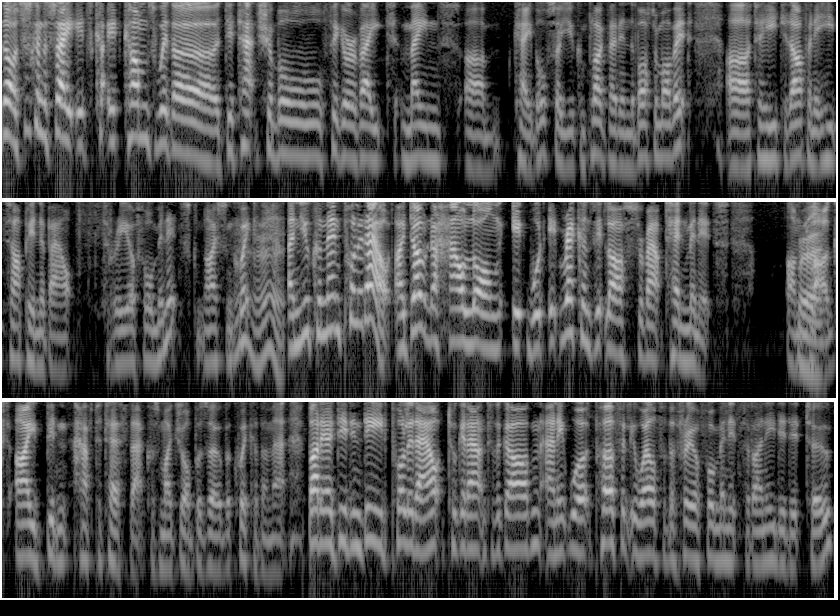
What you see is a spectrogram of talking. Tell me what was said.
no, I was just going to say it's it comes with a detachable figure of eight mains um, cable, so you can plug that in the bottom of it uh, to heat it up, and it heats up in about three or four minutes, nice and quick. Right. And you can then pull it out. I don't know how long it would. It reckons it lasts for about ten minutes unplugged. Right. I didn't have to test that because my job was over quicker than that. But I did indeed pull it out, took it out into the garden, and it worked perfectly well for the three or four minutes that I needed it to.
